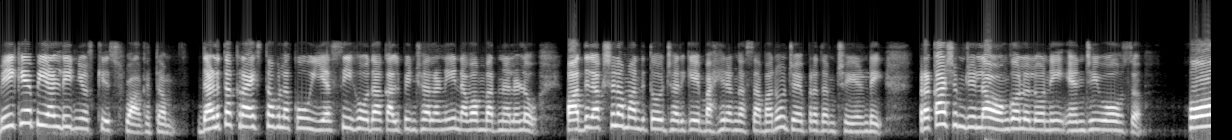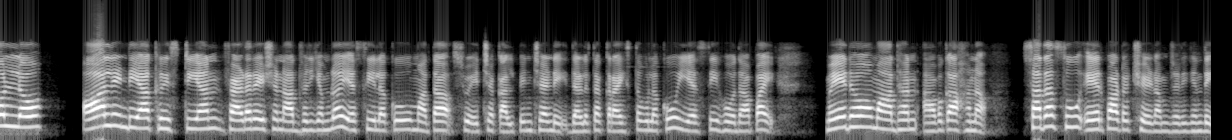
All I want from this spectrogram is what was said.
బీకేపీఎల్డీ న్యూస్కి స్వాగతం. దళిత క్రైస్తవులకు ఎస్సీ హోదా కల్పించాలని నవంబర్ నెలలో పది లక్షల మందితో జరిగే బహిరంగ సభను జయప్రదం చేయండి. ప్రకాశం జిల్లా ఒంగోలులోని ఎన్జీఓస్ హోల్లో ఆల్ ఇండియా క్రిస్టియన్ ఫెడరేషన్ ఆధ్వర్యంలో ఎస్సీలకు మత స్వేచ్ఛ కల్పించండి. దళిత క్రైస్తవులకు ఎస్సీ హోదాపై మేధోమాధన్ అవగాహన సదస్సు ఏర్పాటు చేయడం జరిగింది.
